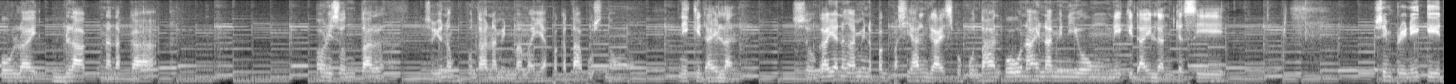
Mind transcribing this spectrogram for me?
kulay black na naka horizontal. So yun ang pupuntahan namin mamaya pagkatapos nung Naked Island. So gaya ng aming napagpasyahan guys, pupuntahan, uunahin namin yung Naked Island kasi Siyempre naked,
